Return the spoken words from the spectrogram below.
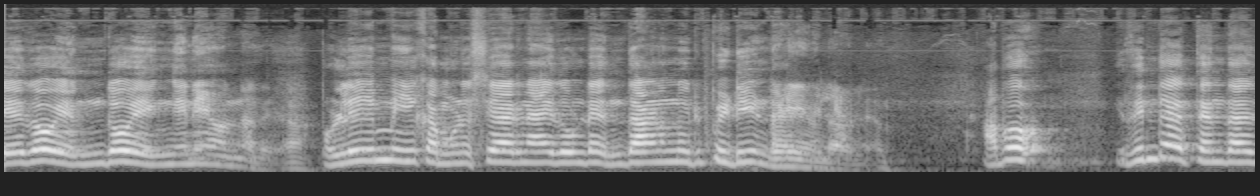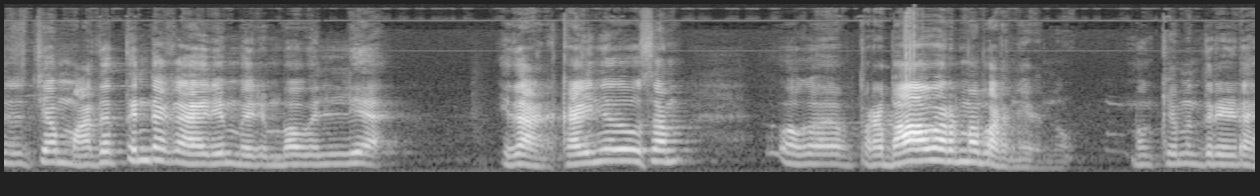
ഏതോ എന്തോ എങ്ങനെയോ എന്നത് പുള്ളിയും ഈ കമ്മ്യൂണിസ്റ്റുകാരനായതുകൊണ്ട് എന്താണെന്ന് ഒരു പിടി ഉണ്ടാവില്ല അപ്പോൾ ഇതിന്റെ അകത്ത് എന്താണെന്ന് വെച്ചാൽ മതത്തിന്റെ കാര്യം വരുമ്പോൾ വലിയ ഇതാണ്. കഴിഞ്ഞ ദിവസം പ്രഭാവർമ്മ പറഞ്ഞിരുന്നു. മുഖ്യമന്ത്രിയുടെ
